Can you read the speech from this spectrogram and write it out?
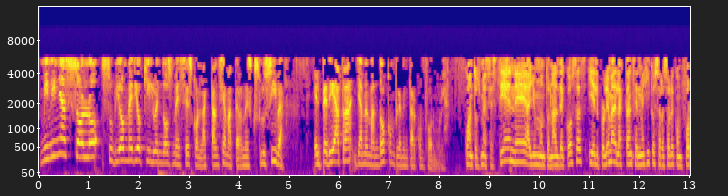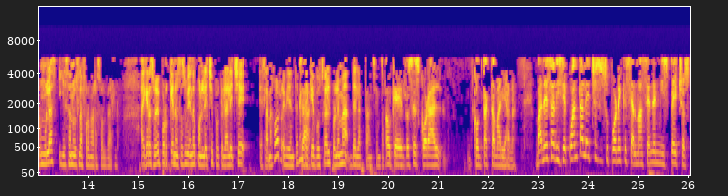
Mi niña solo subió medio kilo en dos meses con lactancia materna exclusiva. El pediatra ya me mandó complementar con fórmula. Cuántos meses tiene, hay un montonal de cosas y el problema de lactancia en México se resuelve con fórmulas y esa no es la forma de resolverlo. Hay que resolver por qué no está subiendo con leche, porque la leche es la mejor, evidentemente. Claro. Hay que buscar el problema de lactancia en Ok, particular. entonces Coral contacta a Mariana. Vanessa dice, ¿cuánta leche se supone que se almacena en mis pechos?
